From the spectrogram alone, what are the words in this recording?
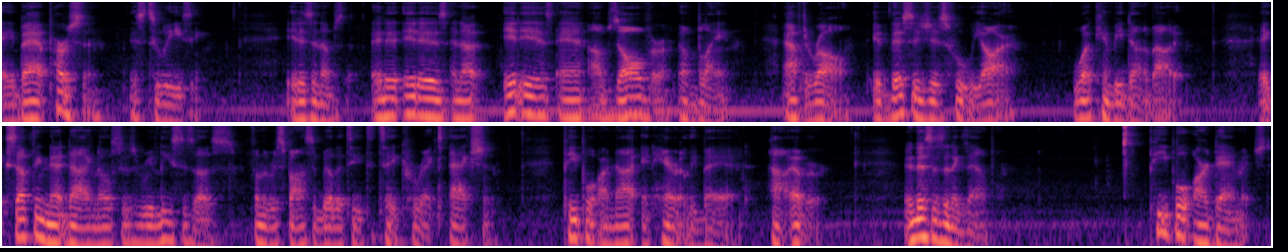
a bad person is too easy. It is an it, it is an uh, it is an absolver of blame. After all, if this is just who we are, what can be done about it? Accepting that diagnosis releases us from the responsibility to take correct action. People are not inherently bad. However, and this is an example, people are damaged.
